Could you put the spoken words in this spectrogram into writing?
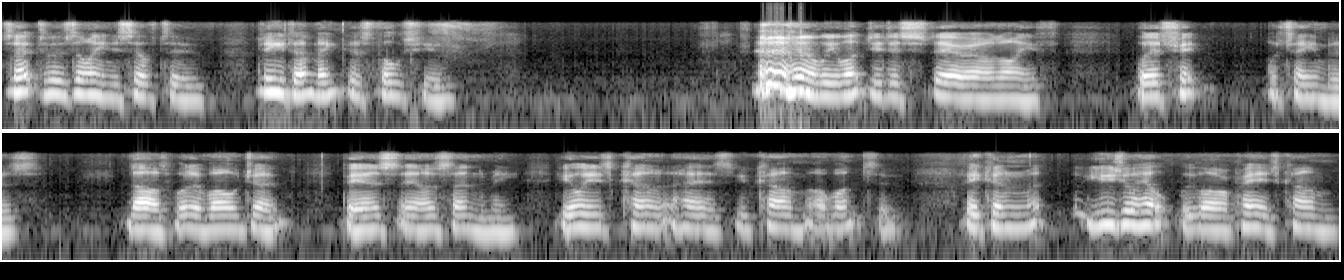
Accept to resign yourself to. Please don't make us force you. we want you to share our life. What a trick of chambers. Last, what a wild joke. Parents understand me. He always come, has. You come. I want to. We can use your help with our repairs. Come.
